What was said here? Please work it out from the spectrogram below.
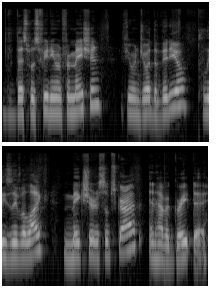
This was Feeding Information. If you enjoyed the video, please leave a like, make sure to subscribe, and have a great day.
